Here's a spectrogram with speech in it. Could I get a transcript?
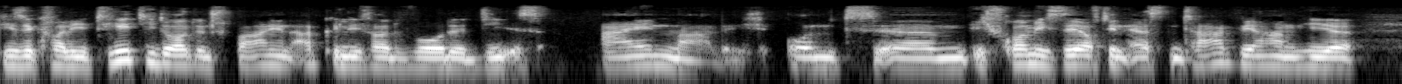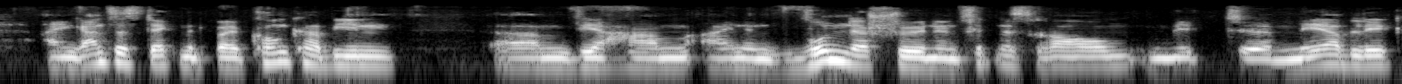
Diese Qualität, die dort in Spanien abgeliefert wurde, die ist einmalig. Und ähm, ich freue mich sehr auf den ersten Tag. Wir haben hier ein ganzes Deck mit Balkonkabinen. Ähm, wir haben einen wunderschönen Fitnessraum mit äh, Meerblick,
